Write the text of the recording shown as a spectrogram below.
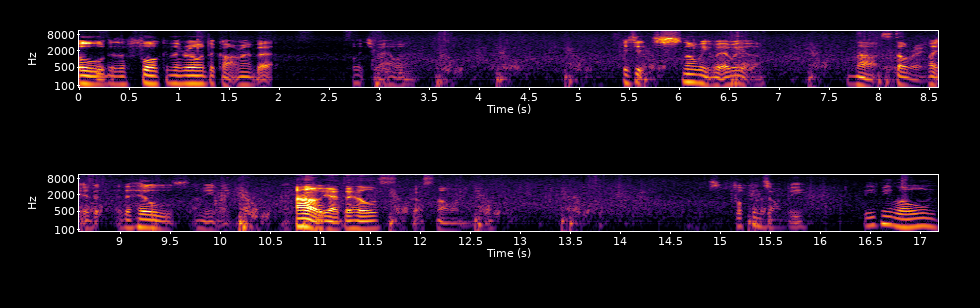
Oh, there's a fork in the road. I can't remember which way I went. Is it snowy where we are? No, it's still raining. Like the, the hills? I mean, like. like oh yeah, the hills got snow on them. It's a fucking zombie. Leave me alone.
